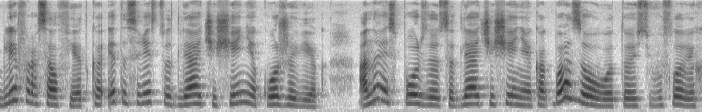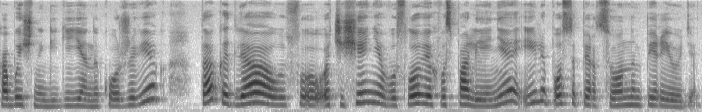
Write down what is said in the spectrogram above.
Блефоросалфетка – это средство для очищения кожи век. Она используется для очищения как базового, то есть в условиях обычной гигиены кожи век, так и для очищения в условиях воспаления или постоперационном периоде.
